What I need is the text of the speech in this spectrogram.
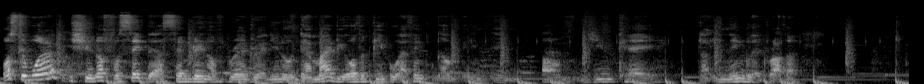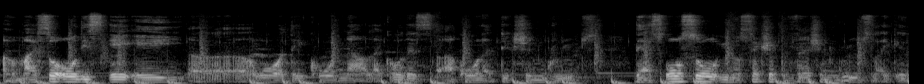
what's the word? You should not forsake the assembling of brethren. You know, there might be other people. I think um, in in um, UK, in England rather, um, I saw all these AA, uh, what they called now? Like all this alcohol addiction groups. There's also, you know, sexual perversion groups. Like in,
